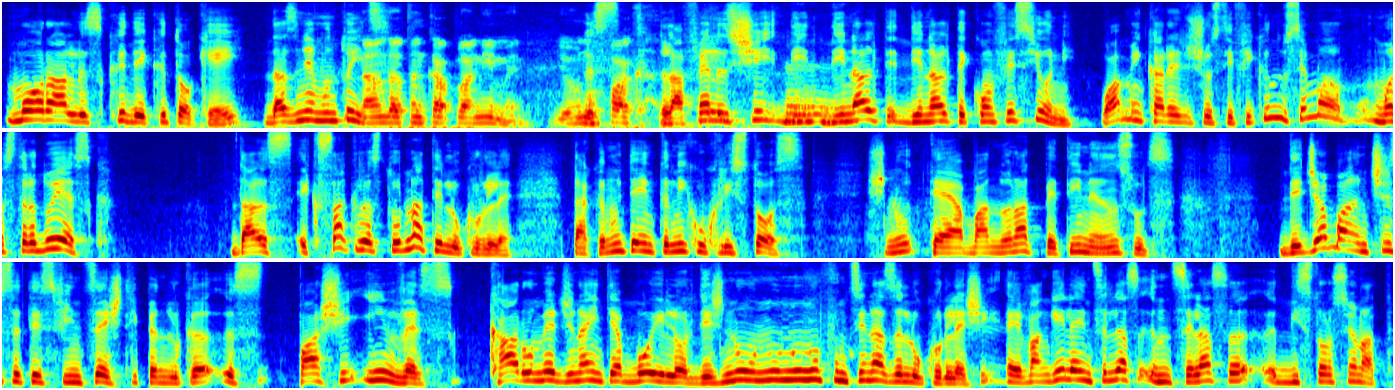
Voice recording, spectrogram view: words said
moral îs cât de cât ok, dar sunt nemântuiți. N-am dat în cap la nimeni. Eu nu Îs- fac. La fel îs și din, din, alte, din alte confesiuni. Oameni care justificându-se, mă, mă străduiesc. Dar sunt exact răsturnate lucrurile. Dacă nu te-ai întâlnit cu Hristos și nu te-ai abandonat pe tine însuți, degeaba încerci să te sfințești, pentru că îs pașii invers. Carul merge înaintea boilor, deci nu, nu, nu, nu funcționează lucrurile și Evanghelia e înțeleasă, înțeleasă distorsionat.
